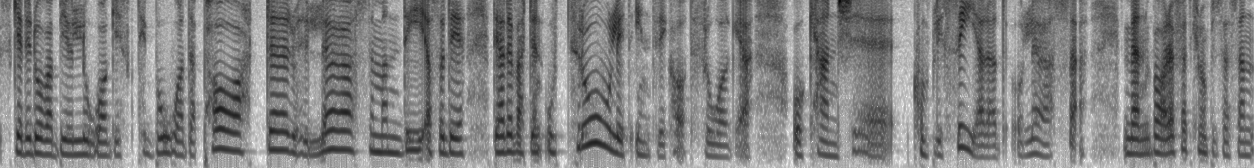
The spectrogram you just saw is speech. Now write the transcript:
ska det då vara biologiskt till båda parter? Hur löser man det? Alltså det, det hade varit en otroligt intrikat fråga och kanske komplicerad att lösa. Men bara för att kronprinsessan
